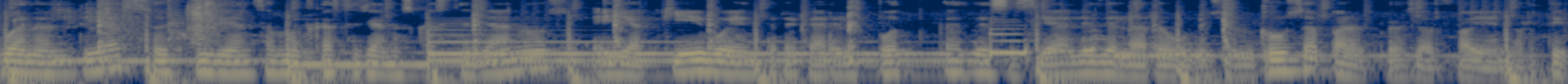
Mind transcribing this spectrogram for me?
Julián Samuel Castellanos Castellanos y aquí voy a entregar el podcast de sociales de la Revolución Rusa para el profesor Fabián Ortiz.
